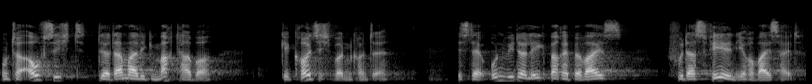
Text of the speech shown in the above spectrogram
unter Aufsicht der damaligen Machthaber gekreuzigt werden konnte, ist der unwiderlegbare Beweis für das Fehlen ihrer Weisheit.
